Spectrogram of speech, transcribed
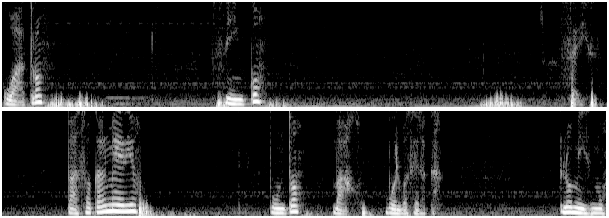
4 5, 6. Paso acá al medio, punto bajo. Vuelvo a hacer acá. Lo mismo.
